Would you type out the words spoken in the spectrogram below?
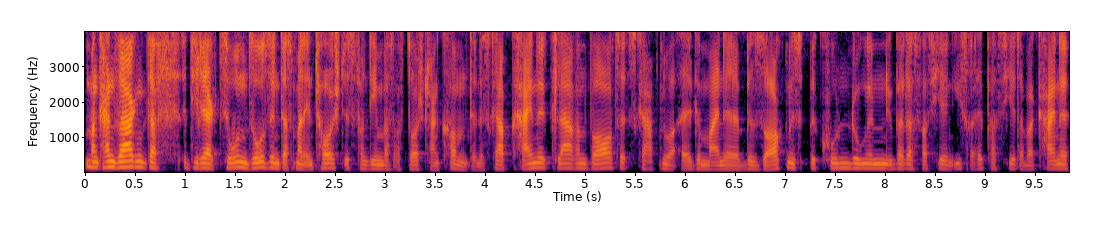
Man kann sagen, dass die Reaktionen so sind, dass man enttäuscht ist von dem, was aus Deutschland kommt. Denn es gab keine klaren Worte, es gab nur allgemeine Besorgnisbekundungen über das, was hier in Israel passiert, aber keine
